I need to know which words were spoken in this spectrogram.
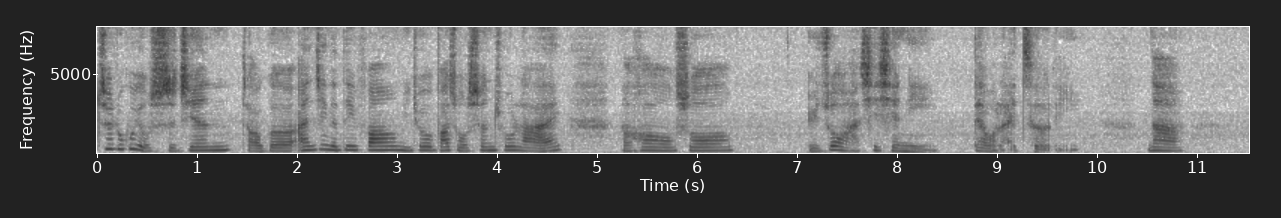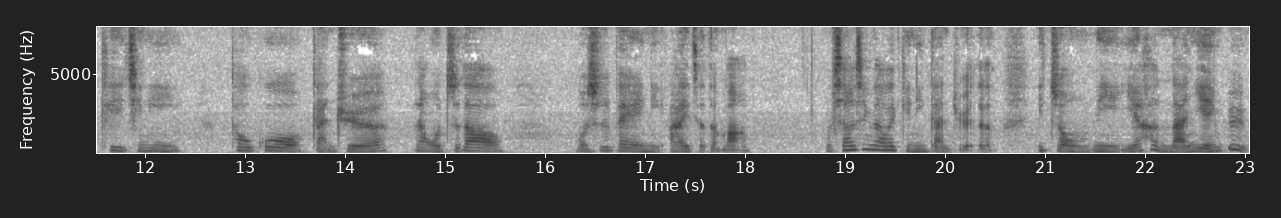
所以，如果有时间，找个安静的地方，你就把手伸出来，然后说：“宇宙啊，谢谢你带我来这里。那可以请你透过感觉让我知道我是被你爱着的吗？我相信他会给你感觉的一种你也很难言喻。”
